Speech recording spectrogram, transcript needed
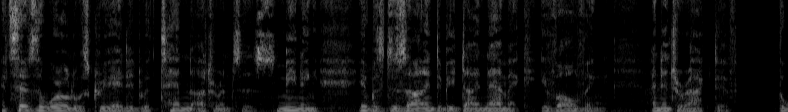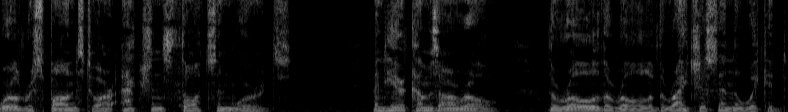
It says the world was created with ten utterances, meaning it was designed to be dynamic, evolving, and interactive. The world responds to our actions, thoughts, and words. And here comes our role the role, the role of the righteous and the wicked.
